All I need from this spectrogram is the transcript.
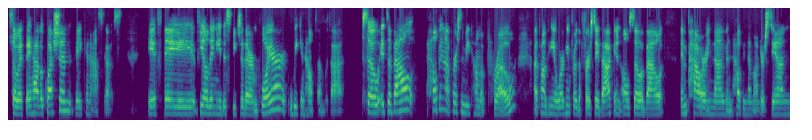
So if they have a question, they can ask us. If they feel they need to speak to their employer, we can help them with that. So it's about helping that person become a pro at pumping and working for the first day back, and also about empowering them and helping them understand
